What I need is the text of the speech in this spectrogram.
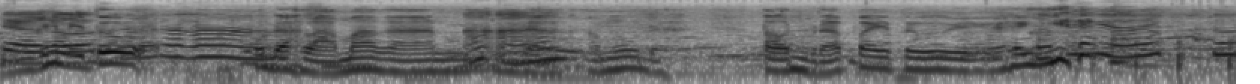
Ya, mungkin kalau itu sekarang- udah lama kan. Uh-uh. Udah, kamu udah tahun berapa itu? Iya. ya itu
